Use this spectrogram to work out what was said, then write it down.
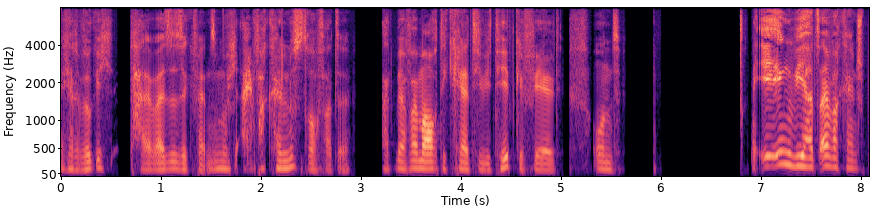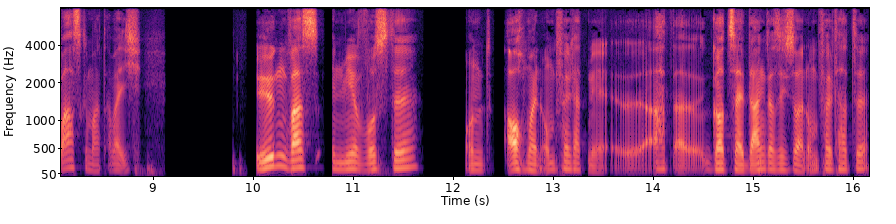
Ich hatte wirklich teilweise Sequenzen, wo ich einfach keine Lust drauf hatte. Hat mir auf einmal auch die Kreativität gefehlt. Und irgendwie hat es einfach keinen Spaß gemacht. Aber ich, irgendwas in mir wusste, und auch mein Umfeld hat mir, äh, hat, äh, Gott sei Dank, dass ich so ein Umfeld hatte,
